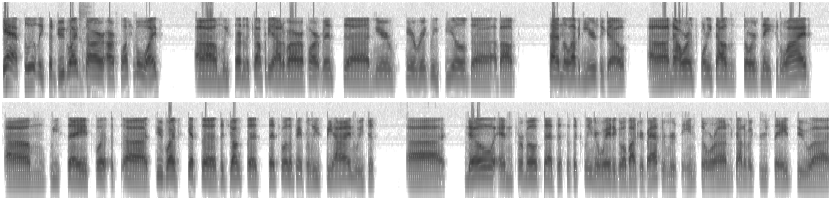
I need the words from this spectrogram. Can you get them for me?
Yeah, absolutely. So Dude Wipes are, are flushable wipes. Um, we started the company out of our apartment uh, near near Wrigley Field uh, about 10, 11 years ago. Uh, now we're in 20,000 stores nationwide. Um, we say uh, Dude Wipes get the, the junk that, that toilet paper leaves behind. We just uh, know and promote that this is a cleaner way to go about your bathroom routine. So we're on kind of a crusade to uh,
